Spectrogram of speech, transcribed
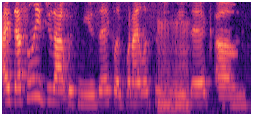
I definitely do that with music. Like when I listen mm-hmm. to music, um,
